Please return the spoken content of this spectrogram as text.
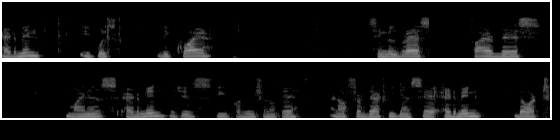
admin equals to require single brace firebase minus admin which is the permission okay? And after that we can say admin dot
